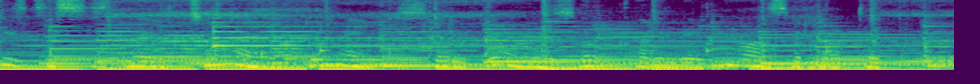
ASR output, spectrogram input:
Biz de sizler için onların en güzel ve en özel karelerini hazırladık.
